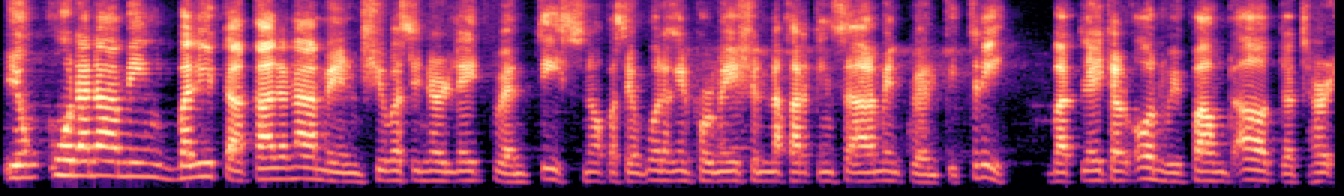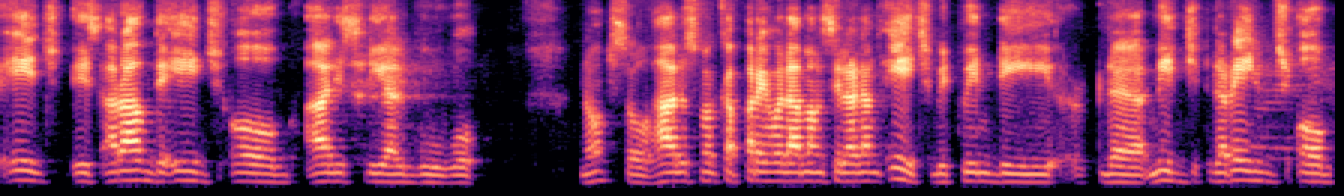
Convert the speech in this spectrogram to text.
Yung una naming balita, kala namin she was in her late 20s, no? Kasi yung unang information nakarating sa amin, 23. but later on we found out that her age is around the age of Alice Leal Guo. No? So halos magkapareho lamang sila ng age between the the mid the range of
